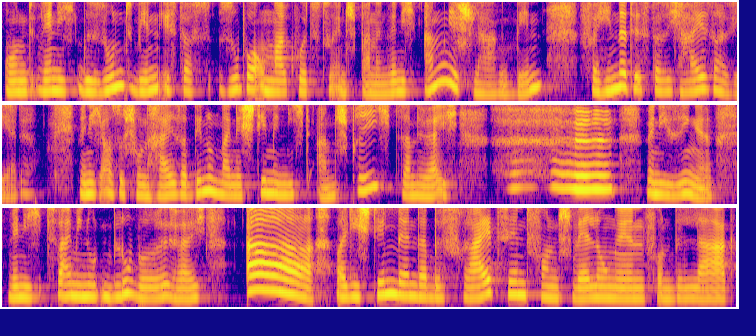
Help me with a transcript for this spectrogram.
Und wenn ich gesund bin, ist das super, um mal kurz zu entspannen. Wenn ich angeschlagen bin, verhindert es, dass ich heiser werde. Wenn ich also schon heiser bin und meine Stimme nicht anspricht, dann höre ich, wenn ich singe. Wenn ich zwei Minuten blubere, höre ich, Ah, weil die Stimmbänder befreit sind von Schwellungen, von Belag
